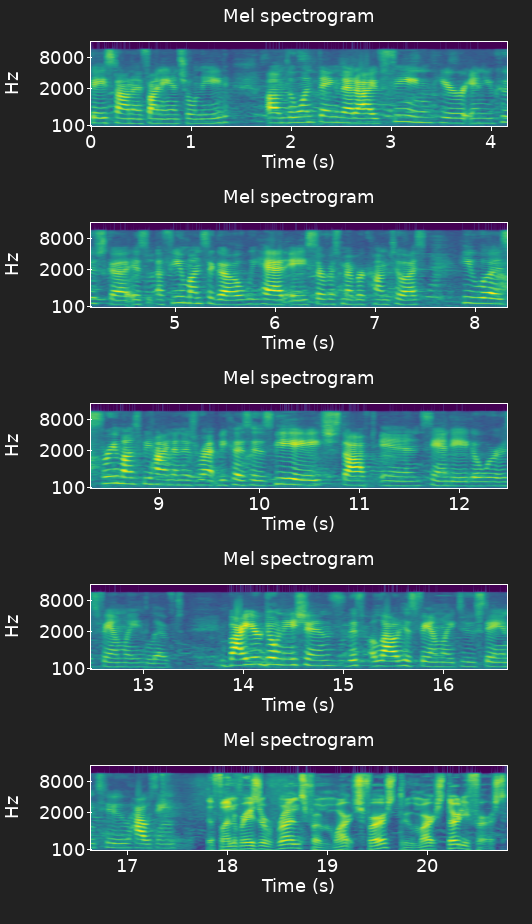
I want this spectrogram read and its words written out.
based on a financial need. Um, the one thing that I've seen here in Yokosuka is a few months ago we had a service member come to us. He was three months behind on his rent because his BAH stopped in San Diego where his family lived. By your donations, this allowed his family to stay into housing. The fundraiser runs from March 1st through March 31st,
